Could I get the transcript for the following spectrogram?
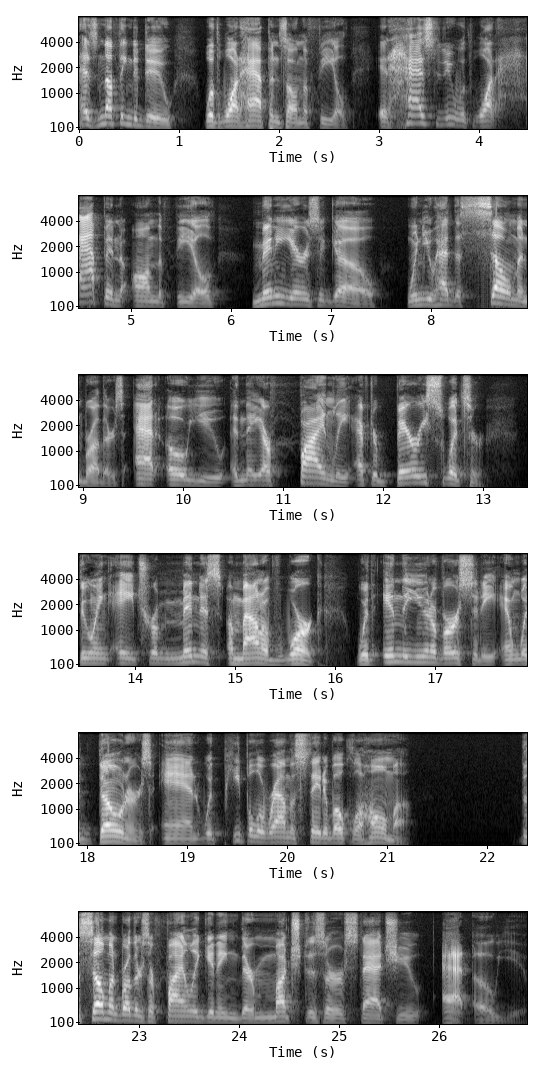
has nothing to do with what happens on the field. It has to do with what happened on the field many years ago when you had the Selmon brothers at OU, and they are finally, after Barry Switzer doing a tremendous amount of work within the university and with donors and with people around the state of Oklahoma, the Selmon brothers are finally getting their much deserved statue at OU.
